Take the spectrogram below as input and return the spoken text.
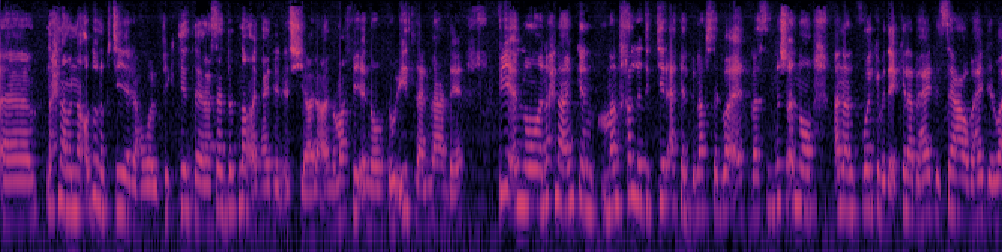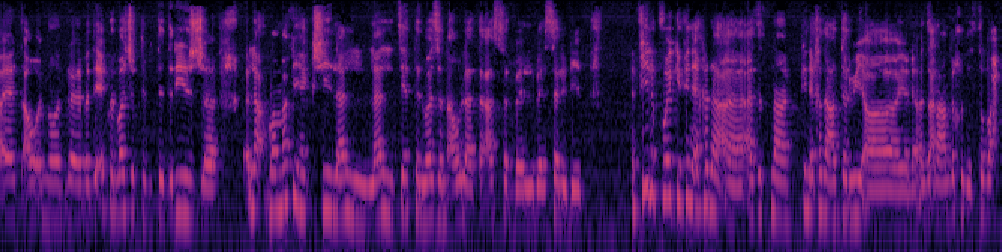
آه، نحن بننقضهم كثير هو في كثير دراسات بتنقد هيدي الأشياء لأنه ما في إنه توقيت للمعدة. في إنه نحن يمكن ما نخلط كثير أكل بنفس الوقت بس مش إنه أنا الفواكه بدي أكلها بهيدي الساعة وبهيدي الوقت أو إنه بدي آكل وجبتي بالتدريج. لا ما في هيك شيء لزيادة الوزن أو للتاثر بالسلوليت في الفواكه فيني أخذها از سناك فيني أخذها على الترويقة. يعني إذا أنا عم باخذ الصبح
